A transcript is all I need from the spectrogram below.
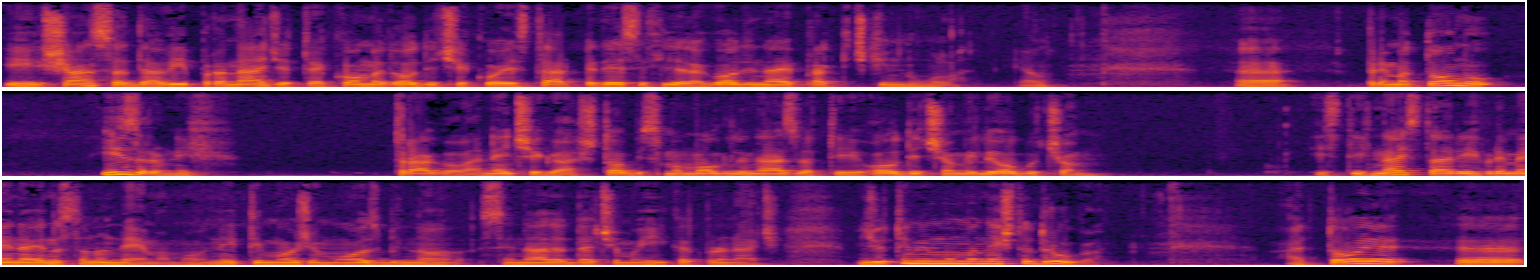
i šansa da vi pronađete komad odjeće koji je star 50.000 godina je praktički nula. Jel? E, prema tomu izravnih tragova nečega što bismo mogli nazvati odjećom ili obućom iz tih najstarijih vremena jednostavno nemamo, niti možemo ozbiljno se nadati da ćemo ih ikad pronaći. Međutim, imamo nešto drugo, a to je e,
